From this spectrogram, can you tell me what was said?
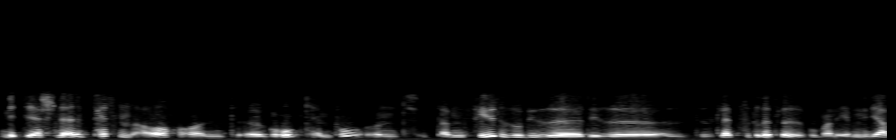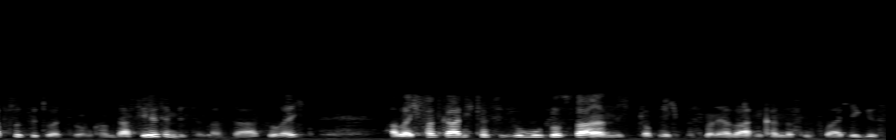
mit sehr schnellen Pässen auch und äh, grob Tempo und dann fehlte so diese diese das letzte Drittel, wo man eben in die Abschlusssituation kommt. Da fehlte ein bisschen was, da hast du recht. Aber ich fand gar nicht, dass sie so mutlos waren. Ich glaube nicht, dass man erwarten kann, dass ein Zweitligist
